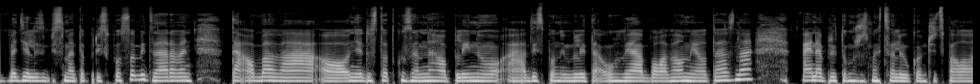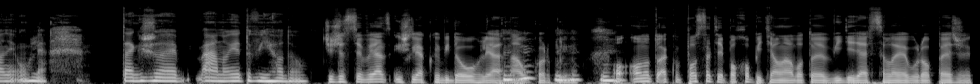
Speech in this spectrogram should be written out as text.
vedeli by sme to prispôsobiť. Zároveň tá obava o nedostatku zemného plynu a disponibilita uhlia bola veľmi otázna, aj napriek tomu, že sme chceli ukončiť spalovanie uhlia. Takže áno, je to výhodou. Čiže ste viac išli ako keby do uhlia mm-hmm, na mhm, úkor plynu. Mm-hmm. O, ono to ako v podstate pochopiteľné, alebo to je vidieť aj v celej Európe, že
